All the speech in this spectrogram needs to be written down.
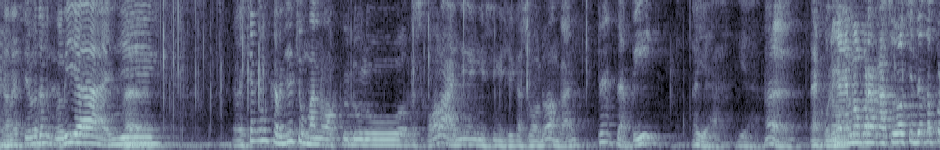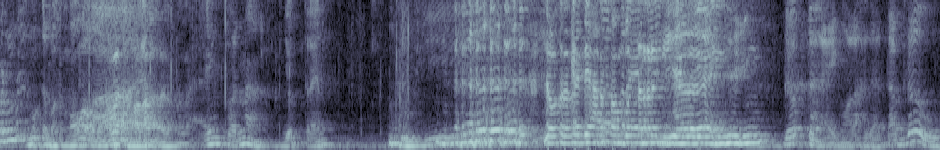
Karena sih udah kuliah anjing. saya kan kerja cuman waktu dulu ke sekolah aja ngisi-ngisi kasual doang kan Tah, tapi oh iya iya eh Eh kuliah emang pernah kasual sih data pernah? ke sekolah sekolah, oh, sekolah. aing pernah job trend Jauh ternyata di harap komputer lagi ya anjing. job trend aing ngolah data bro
